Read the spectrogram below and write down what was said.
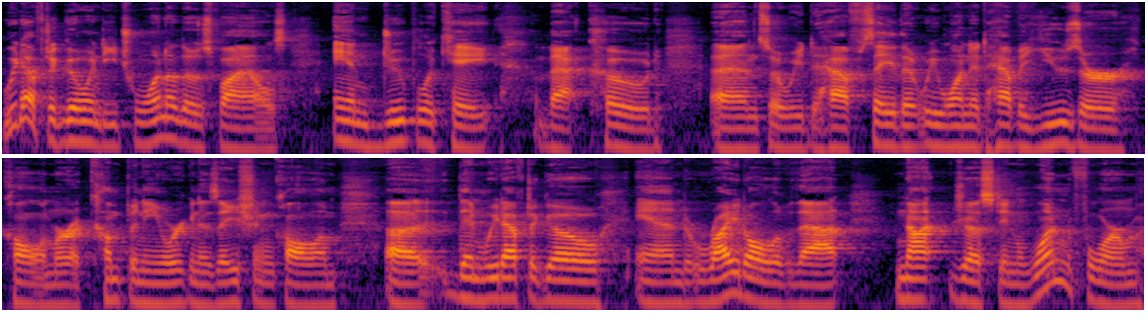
we'd have to go into each one of those files and duplicate that code and so we'd have say that we wanted to have a user column or a company organization column. Uh, then we'd have to go and write all of that not just in one form,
